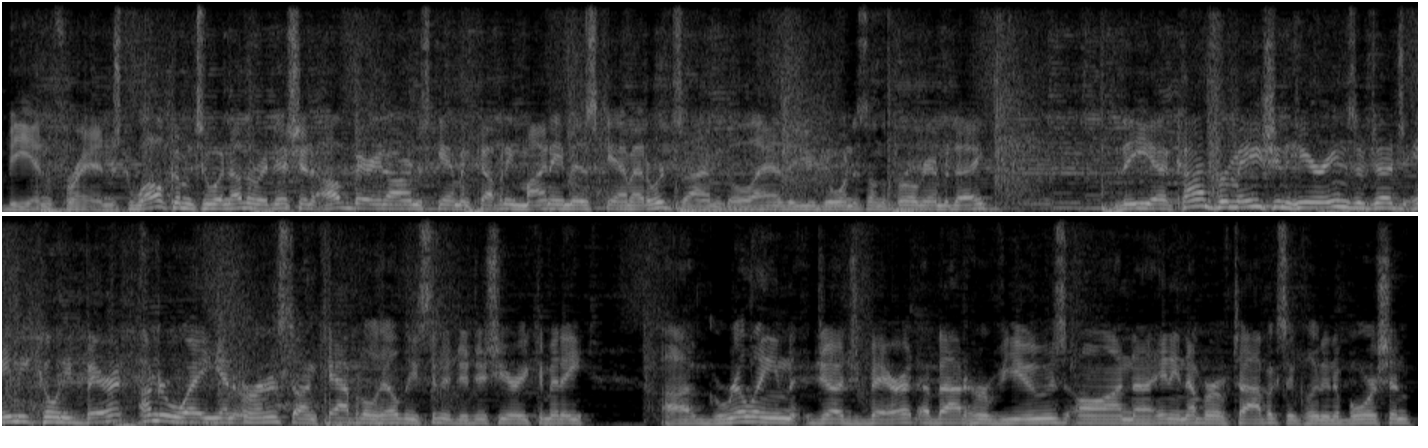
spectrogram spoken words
be infringed. Welcome to another edition of Bearing Arms Cam and Company. My name is Cam Edwards. I'm glad that you joined us on the program today. The uh, confirmation hearings of Judge Amy Coney Barrett underway in earnest on Capitol Hill. The Senate Judiciary Committee uh, grilling Judge Barrett about her views on uh, any number of topics, including abortion,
